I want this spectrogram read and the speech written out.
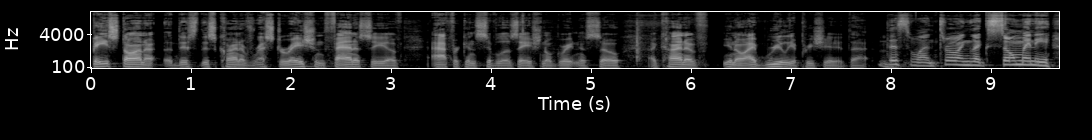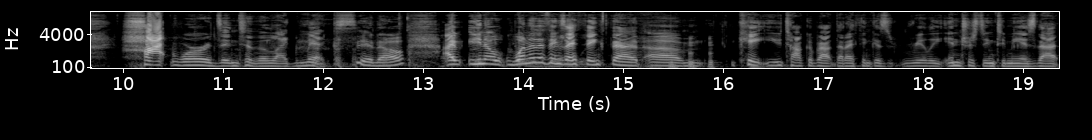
based on a, this this kind of restoration fantasy of African civilizational greatness, so I kind of you know I really appreciated that. this one throwing like so many hot words into the like mix you know? I you know one of the things i think that um, kate you talk about that i think is really interesting to me is that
